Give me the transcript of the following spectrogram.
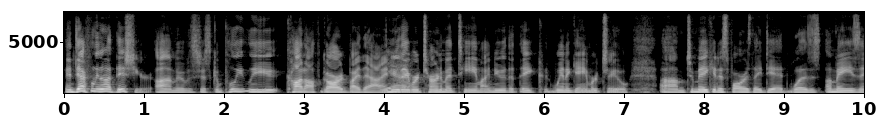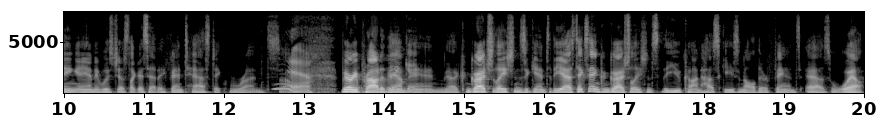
and definitely not this year. Um, it was just completely caught off guard by that. I yeah. knew they were a tournament team. I knew that they could win a game or two. Um, to make it as far as they did was amazing, and it was just like I said, a fantastic run. So yeah, very proud of very them, good. and uh, congratulations again to the Aztecs, and congratulations to the UConn Huskies and all their fans as well.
